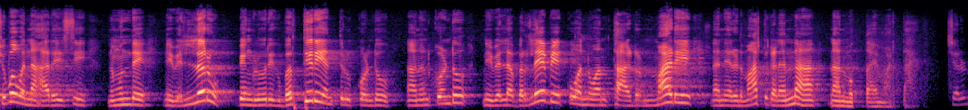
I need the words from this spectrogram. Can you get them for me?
ಶುಭವನ್ನು ಹಾರೈಸಿ ಮುಂದೆ ನೀವೆಲ್ಲರೂ ಬೆಂಗಳೂರಿಗೆ ಬರ್ತೀರಿ ಅಂತ ತಿಳ್ಕೊಂಡು ನಾನು ಅಂದ್ಕೊಂಡು ನೀವೆಲ್ಲ ಬರಲೇಬೇಕು ಅನ್ನುವಂಥ ಆರ್ಡರ್ ಮಾಡಿ, ನನ್ನ ಎರಡು ಮಾತುಗಳನ್ನು ನಾನು ಮುಕ್ತಾಯ ಮಾಡ್ತಾ ಇದ್ದೆ ಶರಣ.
